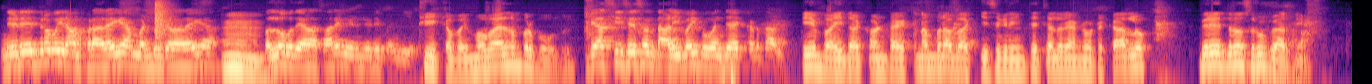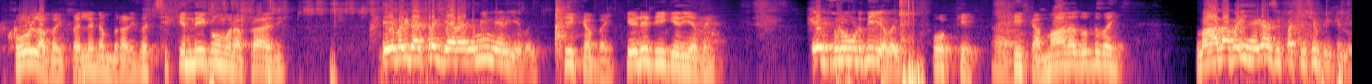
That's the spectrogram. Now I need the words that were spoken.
ਨੇੜੇ ਇਧਰੋਂ ਬਾਈ ਰਾਮਪੁਰਾ ਰਹਿ ਗਿਆ ਮੰਡੀ ਕਲਾਂ ਰਹਿ ਗਿਆ। ਹੂੰ। ਬੱਲੋ ਬਦਿਆਲਾ ਸਾਰੇ ਨੇੜੇ ਨੇੜੇ ਪੈਂਦੀ ਹੈ ਠੀਕ ਆ ਬਾਈ ਮੋਬਾਈਲ ਨੰਬਰ ਬੋਲ ਦਿਓ। 8247 ਬਾਈ 5248 ਇਹ ਬਾਈ ਦਾ ਕੰਟੈਕਟ ਨੰਬਰ ਆ ਬਾਕੀ ਸਕਰੀਨ ਤੇ ਚੱਲ ਰਿਹਾ ਨੋਟ ਕਰ ਲਓ। ਵੀਰੇ ਇਧਰੋਂ ਸ਼ੁਰੂ ਕਰਦੇ ਹਾਂ। ਖੋਲ ਲਾ ਬਾਈ ਪਹਿਲੇ ਨੰਬਰ ਵਾਲੀ ਬੱਚੀ ਕਿੰਨੀ ਕੁ ਉਮਰ ਆ ਭਰਾ ਦੀ ਇਹ ਬਾਈ ਡਾਕਟਰ 11 ਕੁ ਮਹੀਨੇ ਦੀ ਹੈ ਬਾਈ। ਠੀਕ ਆ ਬਾਈ ਕਿਹੜੇ ਟੀਕੇ ਦੀ ਆ ਬਾਈ? ਇਹ ਬਰੂਡ ਦੀ ਹੈ ਬਾਈ। ਓਕੇ ਠੀਕ ਆ। ਮਾਂ ਦਾ ਦੁੱਧ ਬਾਈ? ਮਾਂ ਦਾ ਬਾਈ ਹੈਗਾ ਸੀ 25 26 ਕਿਲੋ।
